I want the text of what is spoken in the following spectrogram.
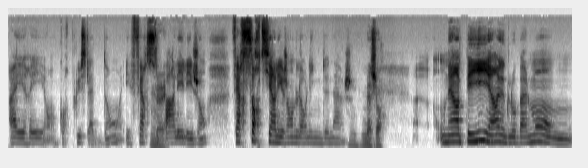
aérer encore plus là-dedans et faire se Ouais. parler les gens, faire sortir les gens de leur ligne de nage Bien sûr. On est un pays, hein, globalement, on,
